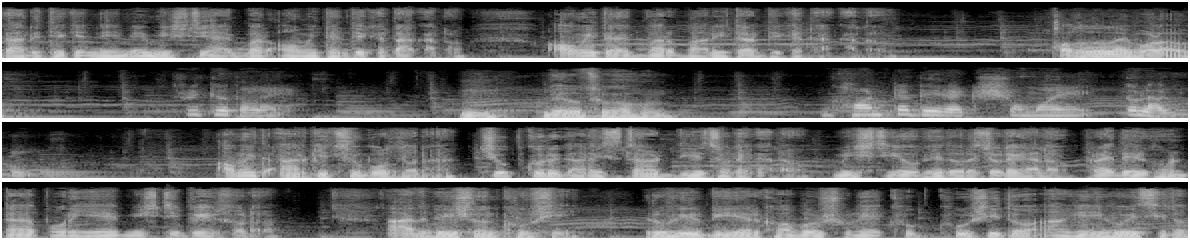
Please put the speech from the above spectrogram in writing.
গাড়ি থেকে নেমে মিষ্টি একবার অমিতের দিকে তাকালো। অমিত একবার বাড়িটার দিকে তাকালো। কত তলায় পড়াও? তৃতীয় তলায় হুম বেরোচ্ছ কখন? ঘণ্টা দেড়েক সময় তো লাগবেই। অমিত আর কিছু বলতো না। চুপ করে গাড়ি স্টার্ট দিয়ে চলে গেল। মিষ্টিও ভেতরে চলে গেল। প্রায় দেড় ঘণ্টা পরিয়ে মিষ্টি বের হলো। আজ ভীষণ খুশি। রুহির বিয়ের খবর শুনে খুব খুশি তো আগেই হয়েছিল।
